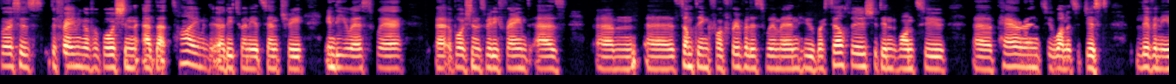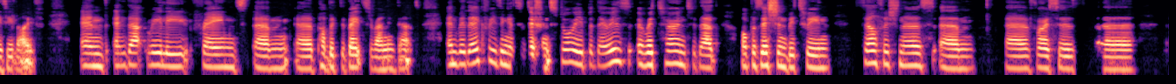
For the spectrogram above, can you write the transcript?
Versus the framing of abortion at that time in the early 20th century in the US, where uh, abortion was really framed as um, uh, something for frivolous women who were selfish, who didn't want to uh, parent, who wanted to just live an easy life and and that really framed um, uh, public debate surrounding that. And with egg freezing, it's a different story, but there is a return to that opposition between selfishness um, uh, versus uh,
